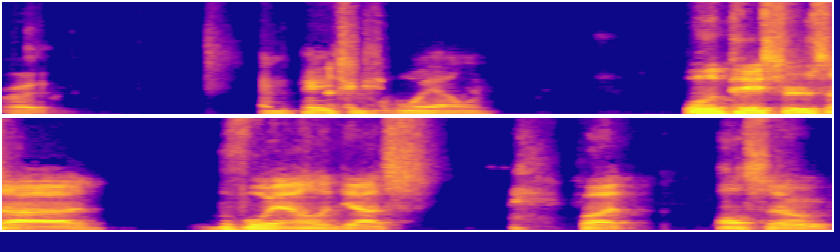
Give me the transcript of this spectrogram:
right. And the Pacers, boy Allen. Well, the Pacers, uh, Lavoy Allen, yes, but also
